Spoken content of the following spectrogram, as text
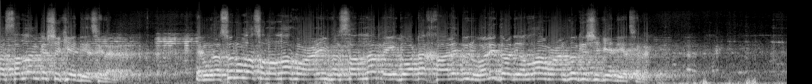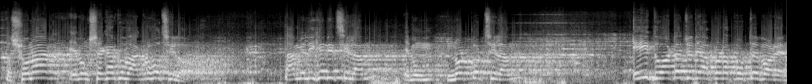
হাসাল্লামকে শিখিয়ে দিয়েছিলেন। এবং রসুল্লাহ সাল আলী হাসাল্লাম এই দোয়াটা খালিদ বিন ওয়ালিদ রাজি আল্লাহ আনহুকে শিখিয়ে দিয়েছিলেন। তো শোনার এবং শেখার খুব আগ্রহ ছিল। তা আমি লিখে নিচ্ছিলাম এবং নোট করছিলাম। এই দোয়াটা যদি আপনারা পড়তে পারেন,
